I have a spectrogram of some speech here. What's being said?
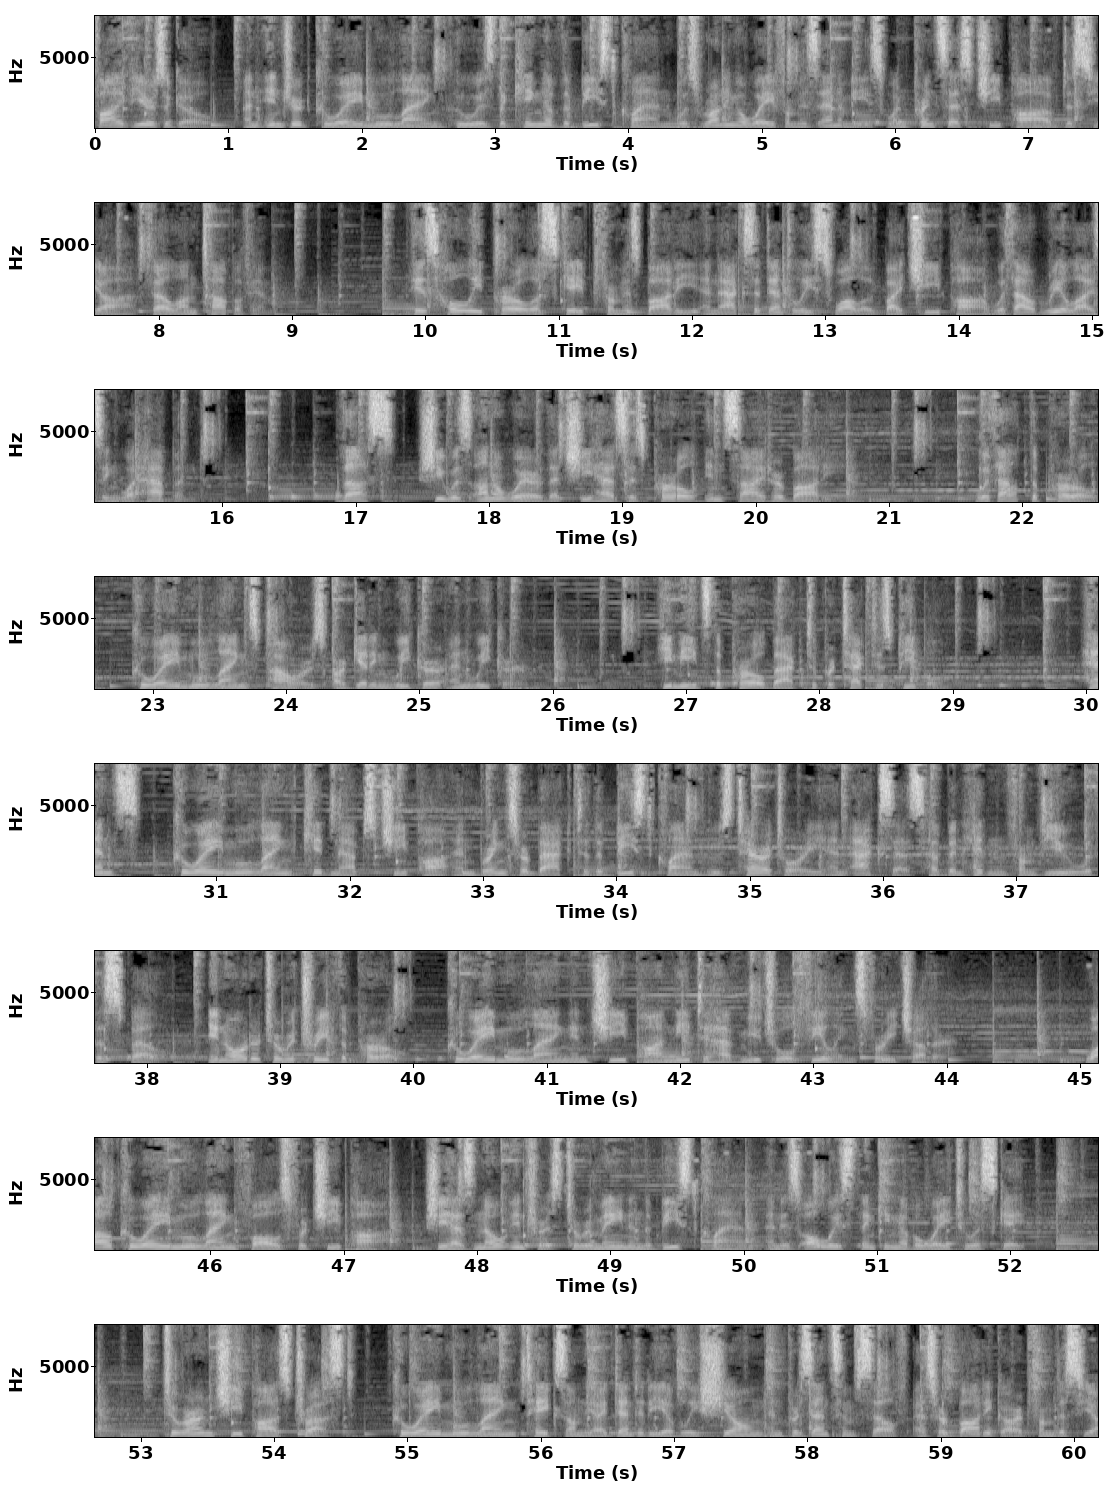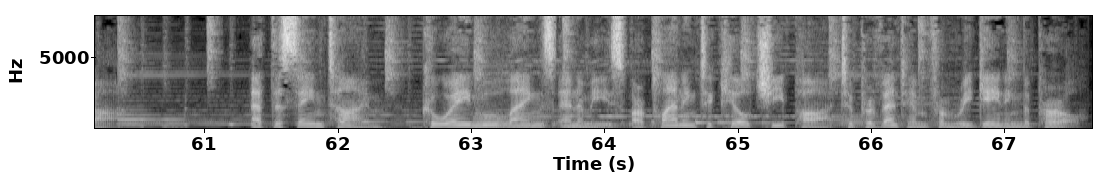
Five years ago, an injured Kuei Mu Lang who is the king of the Beast clan was running away from his enemies when Princess Chi Pa of Desya fell on top of him. His holy pearl escaped from his body and accidentally swallowed by Chi Pa without realizing what happened. Thus, she was unaware that she has his pearl inside her body. Without the pearl, Kuei Mu Lang's powers are getting weaker and weaker. He needs the pearl back to protect his people. Hence, Kuei Mulang kidnaps Chi Pa and brings her back to the Beast clan whose territory and access have been hidden from view with a spell. In order to retrieve the pearl, Kuei Mulang and Chi Pa need to have mutual feelings for each other. While Kuei Mulang falls for Chi Pa, she has no interest to remain in the Beast clan and is always thinking of a way to escape. To earn Chi Pa's trust, Kuei Mu Lang takes on the identity of Li Xiong and presents himself as her bodyguard from the Xia. At the same time, Kuei Mu Lang's enemies are planning to kill Chi Pa to prevent him from regaining the pearl.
